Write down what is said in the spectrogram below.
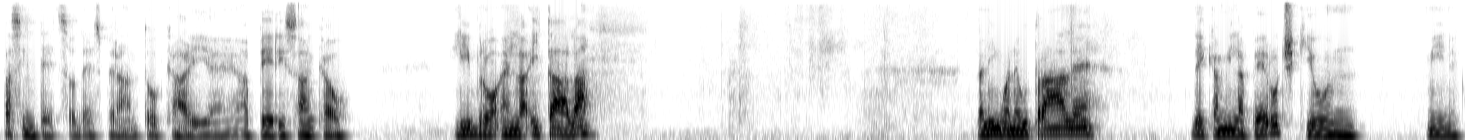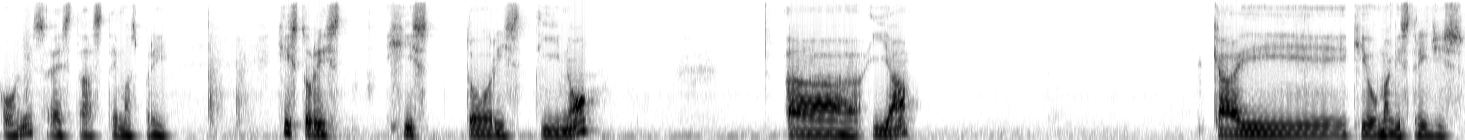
pasintezzo de Esperanto kai eh, aperis ancau libro en la itala la lingua neutrale de Camilla Peruc, kiun mi ne conis, estas temas pri historist, historistino, uh, ja, kai kiu magistrigis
